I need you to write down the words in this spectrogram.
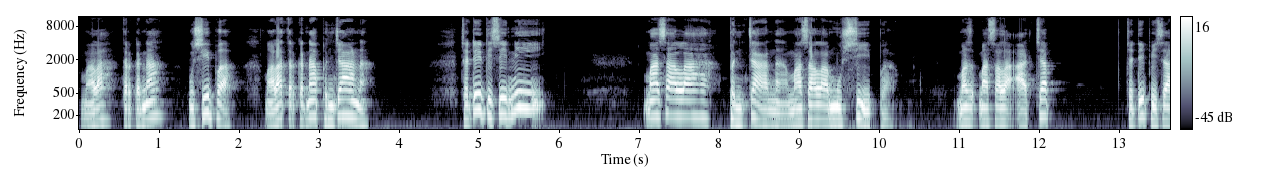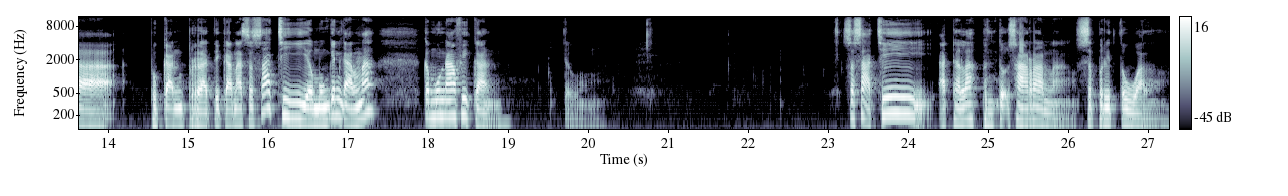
malah terkena musibah malah terkena bencana. Jadi di sini masalah bencana masalah musibah masalah ajab jadi bisa bukan berarti karena sesaji ya mungkin karena kemunafikan. Tuh. Sesaji adalah bentuk sarana spiritual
